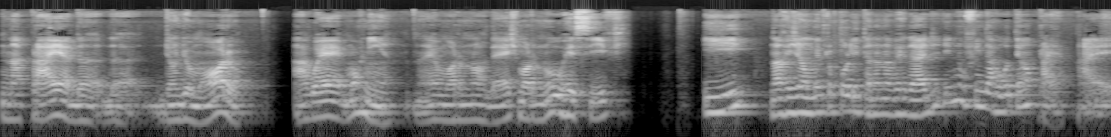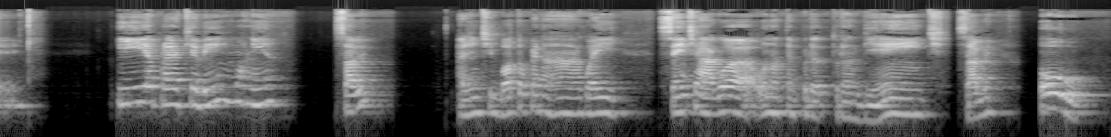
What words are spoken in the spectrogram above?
na praia da, da, de onde eu moro, a água é morninha. Né? Eu moro no Nordeste, moro no Recife e na região metropolitana, na verdade, e no fim da rua tem uma praia. Aí... E a praia aqui é bem morninha, sabe? A gente bota o pé na água e sente a água ou na temperatura ambiente, sabe? Ou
